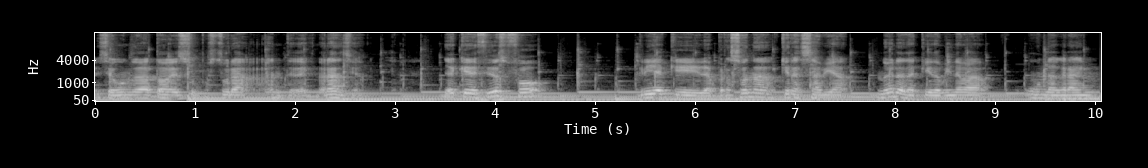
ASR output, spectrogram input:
El segundo dato es su postura ante la ignorancia, ya que el filósofo creía que la persona que era sabia no era la que dominaba una gran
